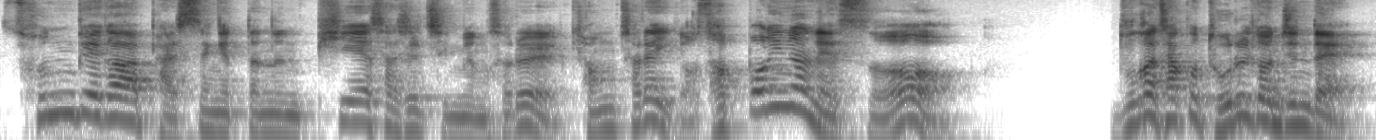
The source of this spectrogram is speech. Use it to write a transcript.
손괴가 발생했다는 피해 사실 증명서를 경찰에 6번이나 냈어. 누가 자꾸 돌을 던진대.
